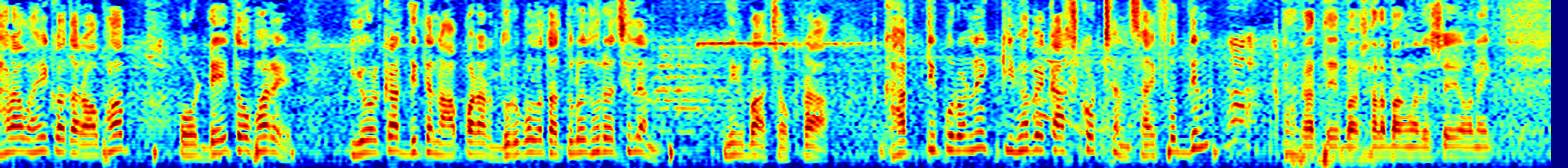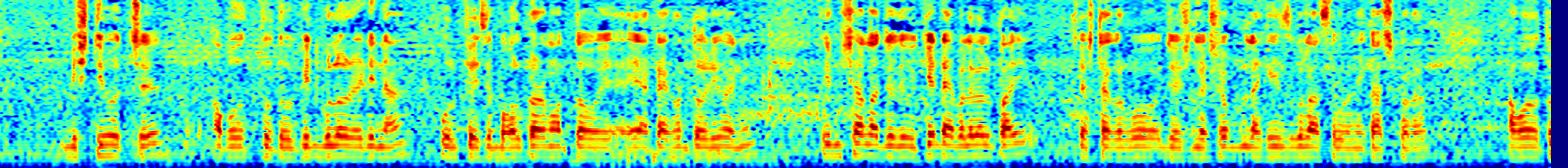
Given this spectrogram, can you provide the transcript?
ধারাবাহিকতার অভাব ও ডেথ ওভারে ইয়র্কার দিতে না পারার দুর্বলতা তুলে ধরেছিলেন নির্বাচকরা। ঘাটতি পূরণে কীভাবে কাজ করছেন সাইফুদ্দিন? ঢাকাতে বা সারা বাংলাদেশে অনেক বৃষ্টি হচ্ছে। আপাতত তো উইকেটগুলো রেডি না। ফুল পেসে বল করার মতো এটা এখন তৈরি হয়নি। ইনশাল্লাহ যদি উইকেট অ্যাভেলেবেল পাই চেষ্টা করব যে যেসব ল্যাকিংসগুলো আছে ওগুলো নিয়ে কাজ করার। আপাতত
